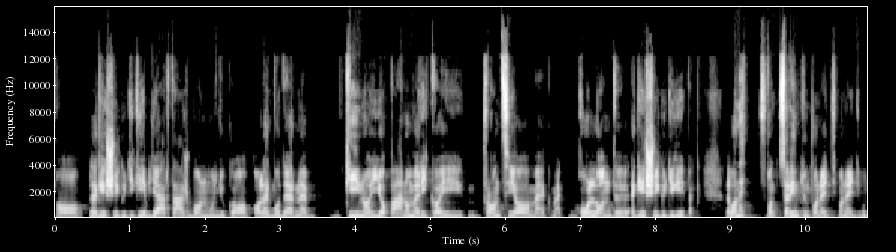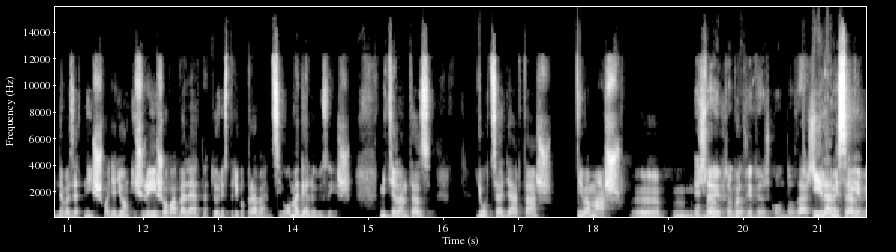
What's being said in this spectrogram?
az egészségügyi gépgyártásban mondjuk a, a legmodernebb kínai, japán, amerikai, francia, meg, meg holland egészségügyi gépek. De van egy, van, szerintünk van egy, van egy úgynevezett nis, vagy egy olyan kis rés, ahová be lehetne törni, ez pedig a prevenció, a megelőzés. Mit jelent ez? Gyógyszergyártás, nyilván más... Ö, és eljutunk az idős gondozás. Élelmiszer,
